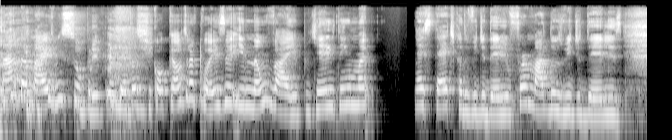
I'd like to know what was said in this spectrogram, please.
Nada mais me supre. Eu tento assistir qualquer outra coisa e não vai, porque ele tem uma. A estética do vídeo dele, o formato dos vídeos deles.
